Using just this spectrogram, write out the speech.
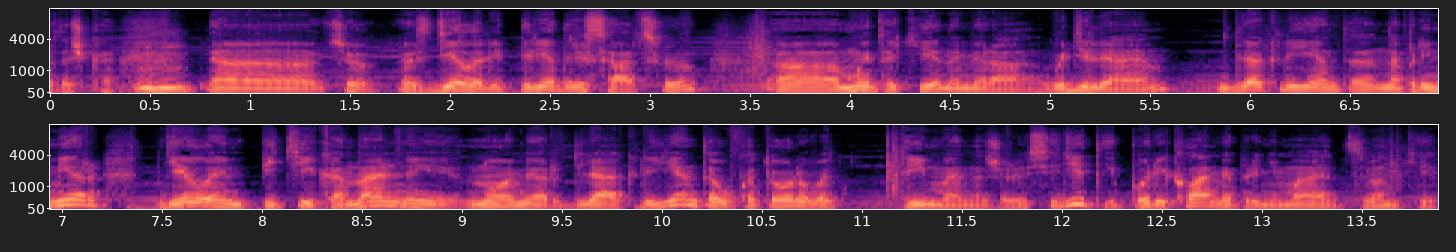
сим-карточка. Mm-hmm. Э, Все, сделали переадресацию. Э, мы такие номера выделяем для клиента. Например, делаем пятиканальный номер для клиента, у которого три менеджера сидит и по рекламе принимает звонки.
